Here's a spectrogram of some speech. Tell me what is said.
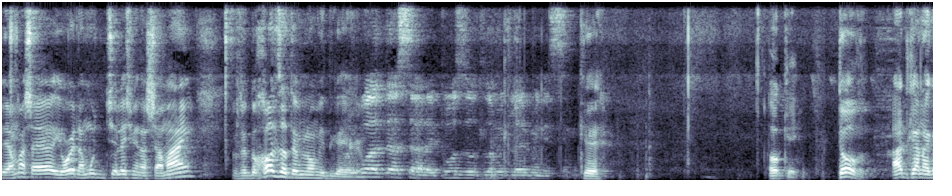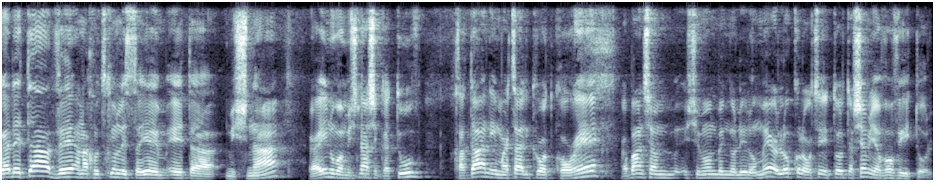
זה ממש היה יורד עמוד של אש מן השמיים, ובכל זאת הם לא מתגיירים. אל תעשה עליי, פה זאת לא מתלהב מניסים. כן. אוקיי. טוב, עד כאן אגדת, ואנחנו צריכים לסיים את המשנה. ראינו במשנה שכתוב, חתן אם רצה לקרות קורא, רבן שמעון בן גליל אומר, לא כל הרוצה ליטול את השם יבוא וייטול.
